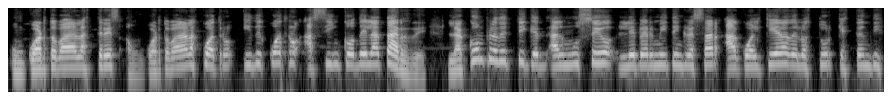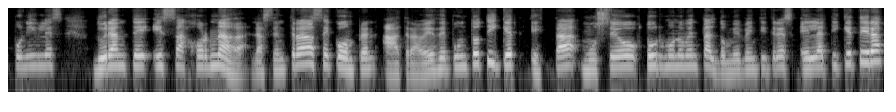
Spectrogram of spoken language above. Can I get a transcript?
un cuarto para las 3 a un cuarto para las 4 y de 4 a 5 de la tarde. La compra de ticket al museo le permite ingresar a cualquiera de los tours que estén disponibles durante esa jornada. Las entradas se compran a través de punto ticket. Está Museo Tour Monumental 2023 en la tiquetera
